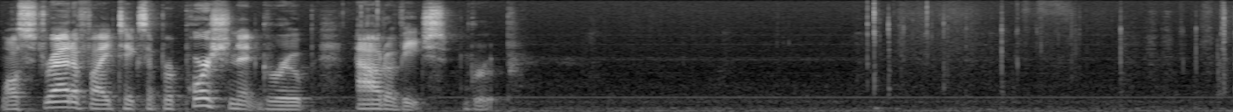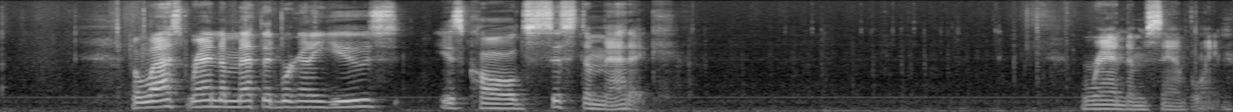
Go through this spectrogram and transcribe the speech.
while stratified takes a proportionate group out of each group. The last random method we're going to use is called systematic random sampling.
